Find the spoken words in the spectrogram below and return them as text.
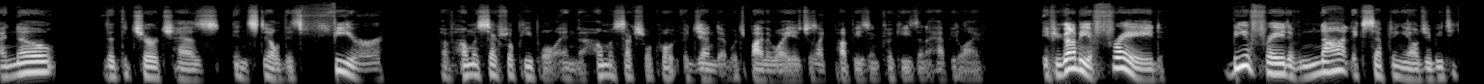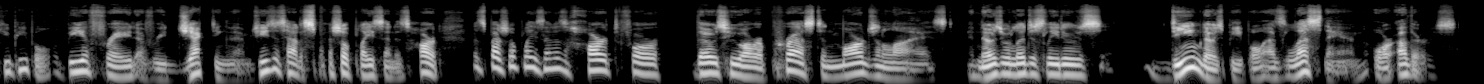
I know that the church has instilled this fear of homosexual people and the homosexual quote agenda, which by the way is just like puppies and cookies and a happy life. If you're going to be afraid, be afraid of not accepting LGBTQ people. Be afraid of rejecting them. Jesus had a special place in his heart, a special place in his heart for those who are oppressed and marginalized. And those religious leaders deemed those people as less than or others.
